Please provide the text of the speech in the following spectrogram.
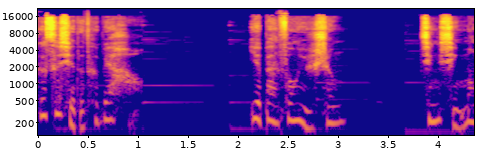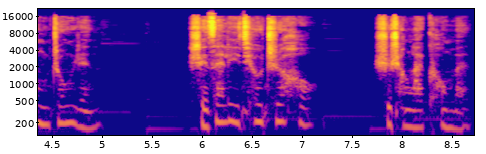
歌词写的特别好，夜半风雨声，惊醒梦中人。谁在立秋之后，时常来叩门？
